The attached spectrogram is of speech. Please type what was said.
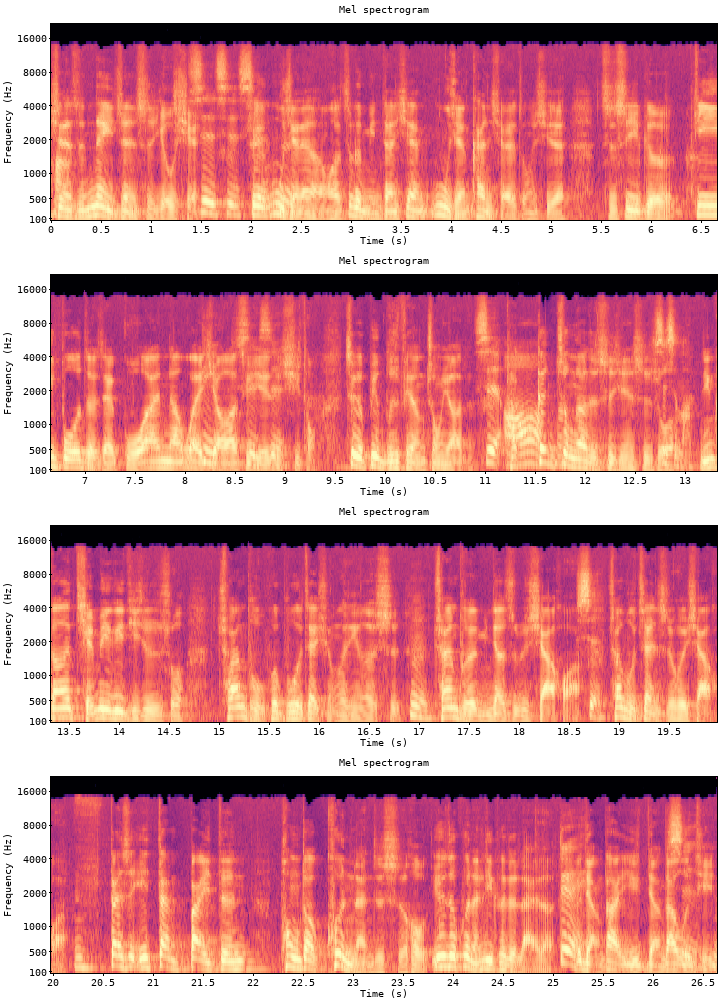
现在是内政是优先。是是是。所以目前来讲的话，这个名单现在目前看起来的东西呢，只是一个第一波的在国安啊、外交啊这些的系统，这个并不是非常重要的。是。它更重要的事情是说，您刚刚前面一个议题就是说，川普会不会再选二零二四？嗯。川普的民调是不是下滑？是。川普暂时会下滑。嗯。但是，一旦拜登。碰到困难的时候，因为这困难立刻就来了。对，有两大一两大问题，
